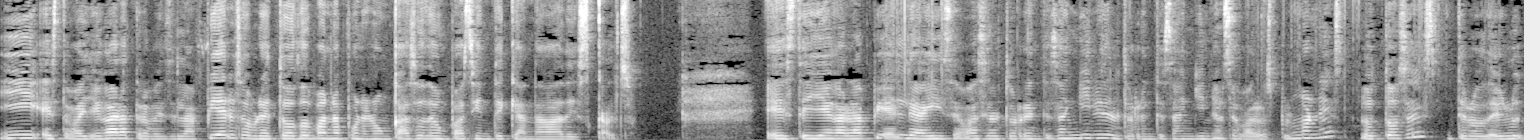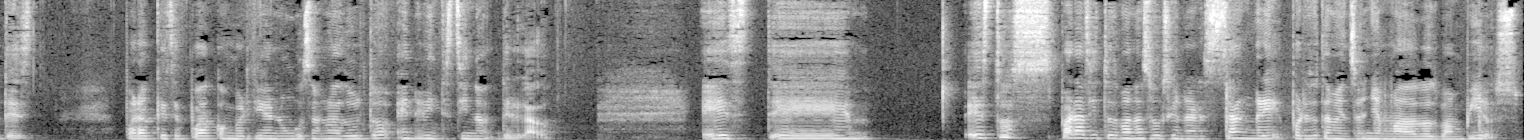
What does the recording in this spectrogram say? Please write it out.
y esto va a llegar a través de la piel. Sobre todo van a poner un caso de un paciente que andaba descalzo. Este llega a la piel, de ahí se va hacia el torrente sanguíneo y del torrente sanguíneo se va a los pulmones, lo toses y te lo deglutes para que se pueda convertir en un gusano adulto en el intestino delgado. Este estos parásitos van a succionar sangre, por eso también son llamados los vampiros.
